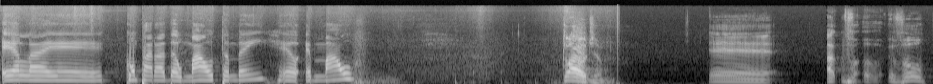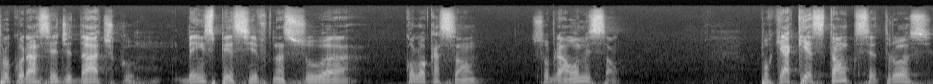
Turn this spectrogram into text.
ela é comparada ao mal também? É, é mal? Cláudia, é, eu vou procurar ser didático, bem específico na sua colocação sobre a omissão. Porque a questão que você trouxe,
